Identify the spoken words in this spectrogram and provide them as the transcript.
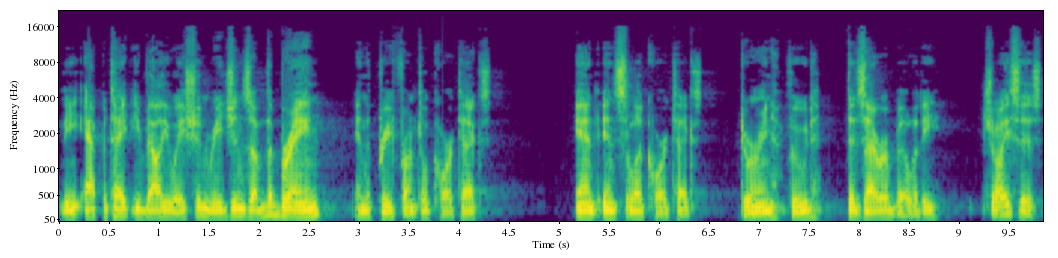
the appetite evaluation regions of the brain in the prefrontal cortex and insula cortex during food desirability choices.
